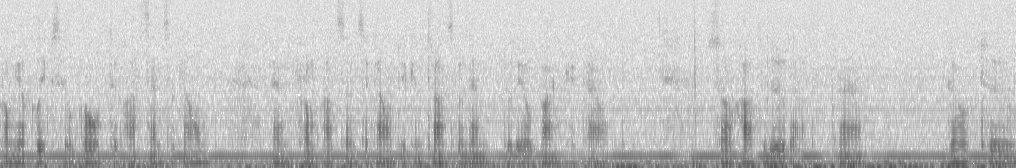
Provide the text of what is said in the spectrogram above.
from your clips will go to AdSense account and from AdSense account you can transfer them to your bank account. So how to do that? Uh, go to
